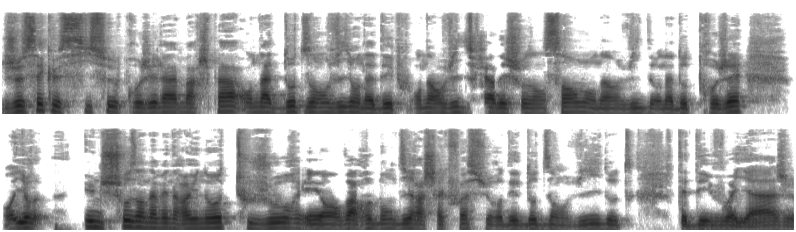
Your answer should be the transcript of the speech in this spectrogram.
je sais que si ce projet-là marche pas, on a d'autres envies, on a des, on a envie de faire des choses ensemble, on a envie, on a d'autres projets. Une chose en amènera une autre toujours, et on va rebondir à chaque fois sur des d'autres envies, d'autres peut-être des voyages.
